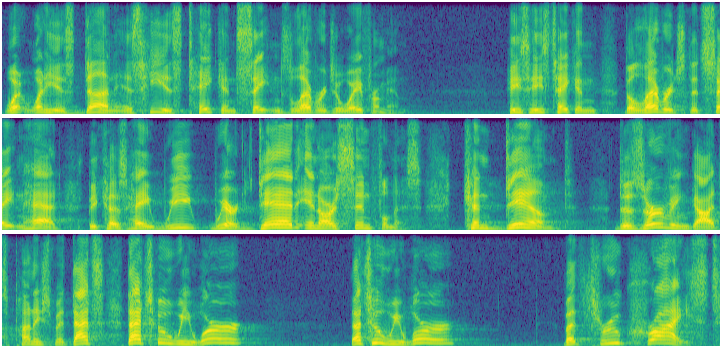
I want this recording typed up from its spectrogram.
What, what he has done is he has taken Satan's leverage away from him. He's, he's taken the leverage that Satan had because, hey, we, we are dead in our sinfulness, condemned, deserving God's punishment. That's, that's who we were. That's who we were. But through Christ,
